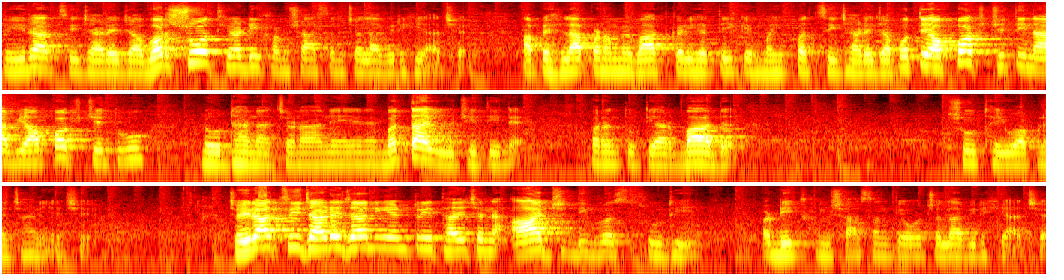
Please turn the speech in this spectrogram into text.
જયરાજસિંહ જાડેજા વર્ષોથી અડીખમ શાસન ચલાવી રહ્યા છે. આ પહેલાં પણ અમે વાત કરી હતી કે મહિપતસિંહ જાડેજા પોતે અપક્ષ જીતીને આવ્યા, અપક્ષ જીતવું લોઢાના ચણાને એને બતાવ્યું જીતીને. પરંતુ ત્યારબાદ શું થયું આપણે જાણીએ છીએ. જયરાજસિંહ જાડેજાની એન્ટ્રી થાય છે અને આ જ દિવસ સુધી અડીખમ શાસન તેઓ ચલાવી રહ્યા છે.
